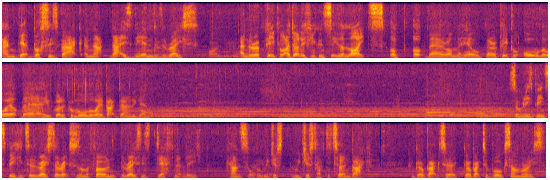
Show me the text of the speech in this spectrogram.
and get buses back and that that is the end of the race. And there are people I don't know if you can see the lights up up there on the hill there are people all the way up there who've got to come all the way back down again. Somebody's been speaking to the race directors on the phone. The race is definitely cancelled and we just we just have to turn back and go back to go back to Bourg Saint Maurice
